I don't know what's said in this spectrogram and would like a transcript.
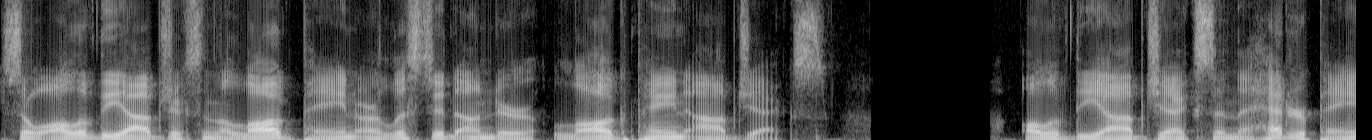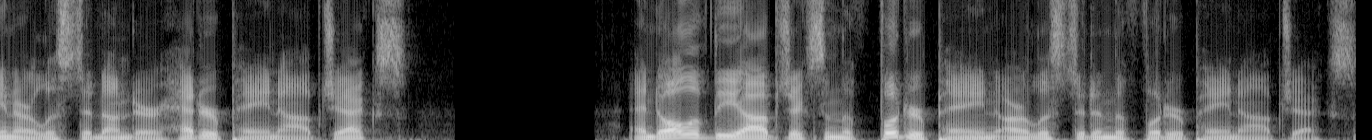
So all of the objects in the log pane are listed under Log Pane Objects. All of the objects in the header pane are listed under Header Pane Objects, and all of the objects in the footer pane are listed in the footer pane objects.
